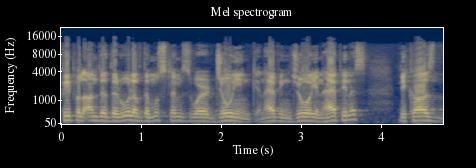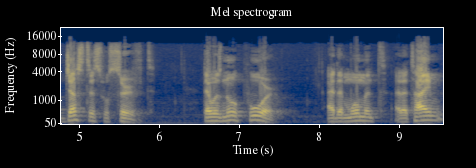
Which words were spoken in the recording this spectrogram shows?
People under the rule of the Muslims were joying and having joy and happiness because justice was served. There was no poor at a moment, at a time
